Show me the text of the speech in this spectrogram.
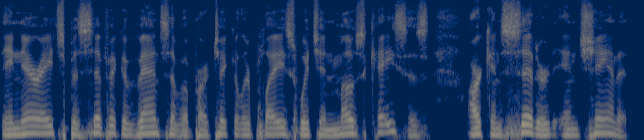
They narrate specific events of a particular place, which in most cases are considered enchanted.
